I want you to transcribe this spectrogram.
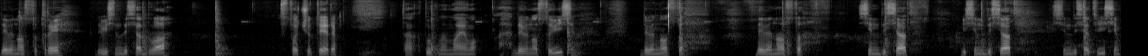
93, 82, 104. Так, тут ми маємо 98, 90, 90, 70, 80, 78,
